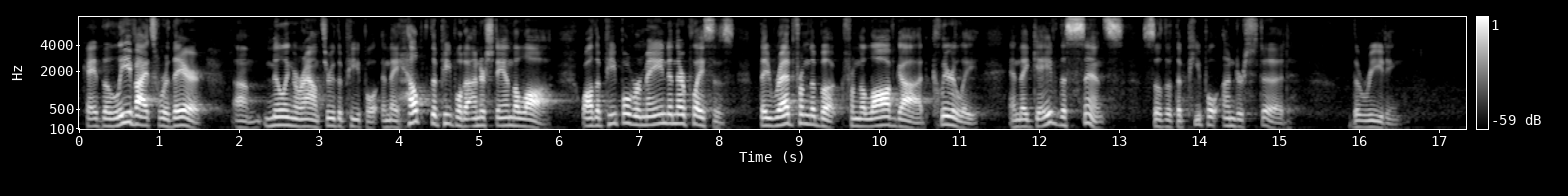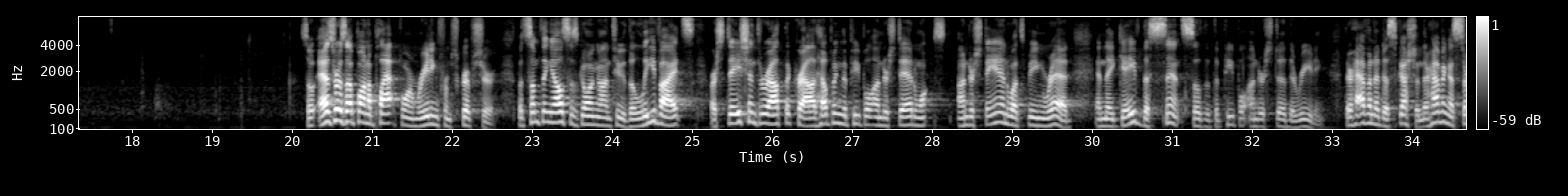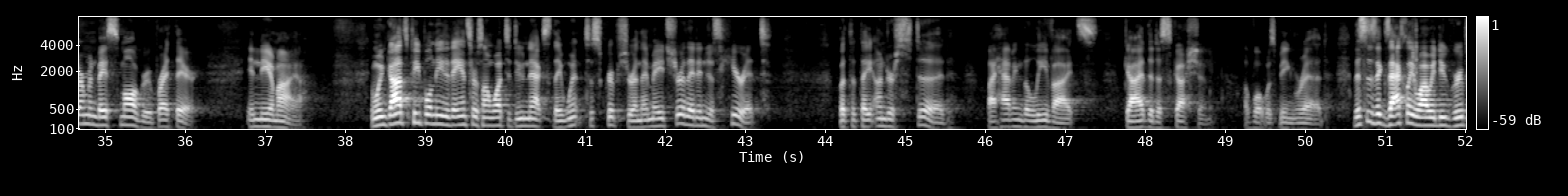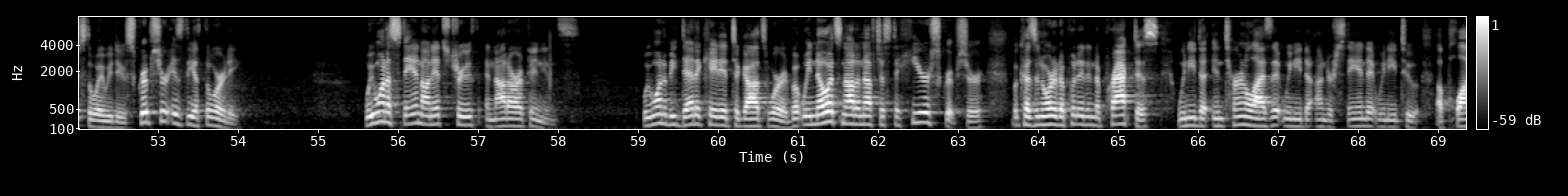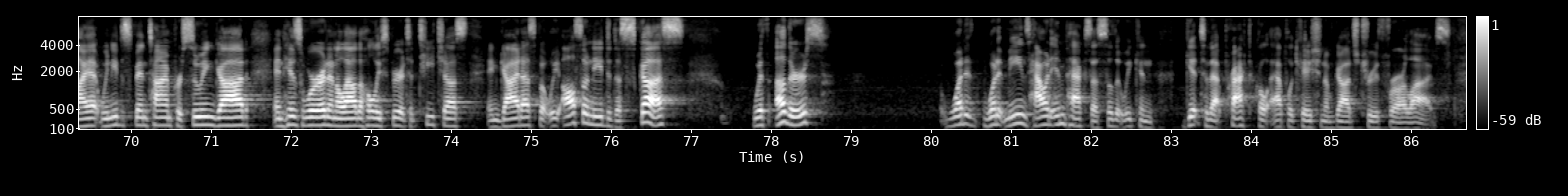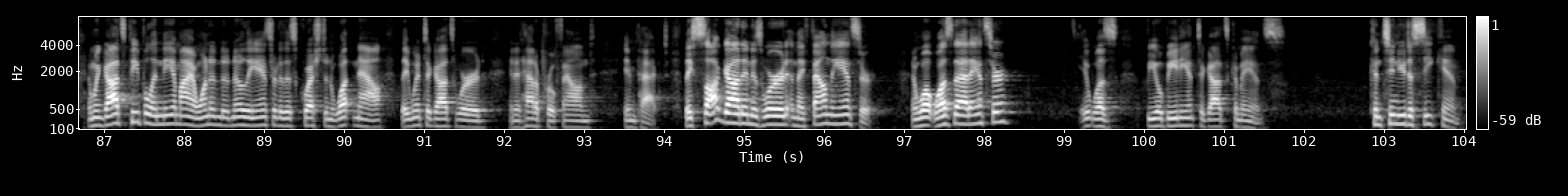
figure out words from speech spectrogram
Okay, the Levites were there um, milling around through the people, and they helped the people to understand the law. While the people remained in their places, they read from the book, from the law of God, clearly, and they gave the sense so that the people understood the reading. So Ezra's up on a platform reading from Scripture, but something else is going on too. The Levites are stationed throughout the crowd, helping the people understand, understand what's being read, and they gave the sense so that the people understood the reading. They're having a discussion, they're having a sermon based small group right there in Nehemiah. And when God's people needed answers on what to do next, they went to Scripture and they made sure they didn't just hear it, but that they understood by having the Levites guide the discussion of what was being read. This is exactly why we do groups the way we do. Scripture is the authority. We want to stand on its truth and not our opinions. We want to be dedicated to God's word. But we know it's not enough just to hear scripture because in order to put it into practice, we need to internalize it, we need to understand it, we need to apply it. We need to spend time pursuing God and his word and allow the Holy Spirit to teach us and guide us. But we also need to discuss with others what it, what it means, how it impacts us, so that we can get to that practical application of God's truth for our lives. And when God's people in Nehemiah wanted to know the answer to this question, what now, they went to God's word, and it had a profound impact. They sought God in his word, and they found the answer. And what was that answer? It was be obedient to God's commands, continue to seek him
